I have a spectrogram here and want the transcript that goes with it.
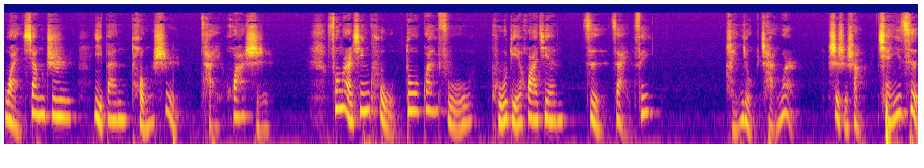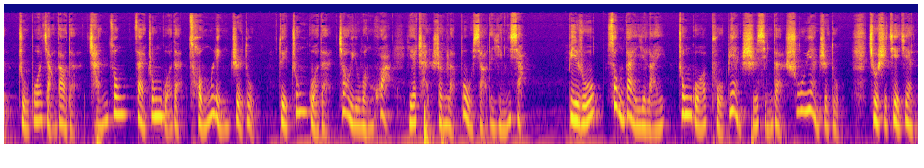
晚香枝，一般同是采花时。风儿辛苦多官府，蝴蝶花间自在飞，很有禅味儿。事实上，前一次主播讲到的禅宗在中国的丛林制度，对中国的教育文化也产生了不小的影响。比如，宋代以来，中国普遍实行的书院制度，就是借鉴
